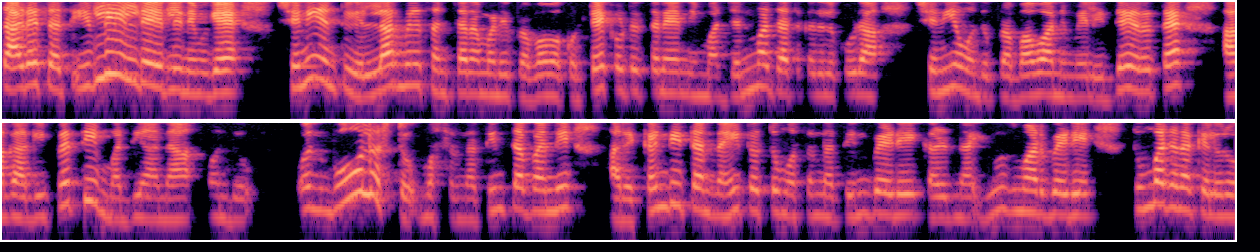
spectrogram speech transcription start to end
ಸಾಡೆ ಸತ್ ಇರ್ಲಿ ಇಲ್ಲದೆ ಇರ್ಲಿ ನಿಮಗೆ. ಶನಿ ಅಂತೂ ಎಲ್ಲರ ಮೇಲೂ ಸಂಚಾರ ಮಾಡಿ ಪ್ರಭಾವ ಕೊಟ್ಟೇ ಕೊಟ್ಟಿರ್ತಾನೆ. ನಿಮ್ಮ ಜನ್ಮ ಜಾತಕದಲ್ಲೂ ಕೂಡ ಶನಿಯ ಒಂದು ಪ್ರಭಾವ ನಿಮ್ಮ ಮೇಲೆ ಇದ್ದೇ ಇರುತ್ತೆ. ಹಾಗಾಗಿ ಪ್ರತಿ ಮಧ್ಯಾಹ್ನ ಒಂದು ಒಂದು ಬೋಲಷ್ಟು ಮೊಸರನ್ನ ತಿಂತ ಬನ್ನಿ. ಆದರೆ ಖಂಡಿತ ನೈಟ್ ಹೊತ್ತು ಮೊಸರನ್ನ ತಿನ್ಬೇಡಿ, ಕರ್ಡ್ನ ಯೂಸ್ ಮಾಡಬೇಡಿ. ತುಂಬ ಜನ ಕೆಲವರು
